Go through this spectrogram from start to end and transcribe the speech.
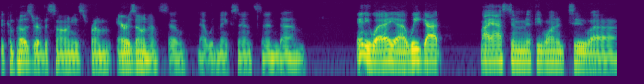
the composer of the song, is from Arizona, so that would make sense. And um, anyway, uh, we got. I asked him if he wanted to uh,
